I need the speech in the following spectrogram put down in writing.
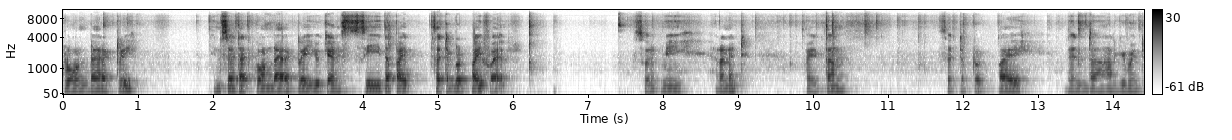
clone directory. Inside that clone directory you can see the py setup.py file. So let me run it. Python setup.py then the argument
